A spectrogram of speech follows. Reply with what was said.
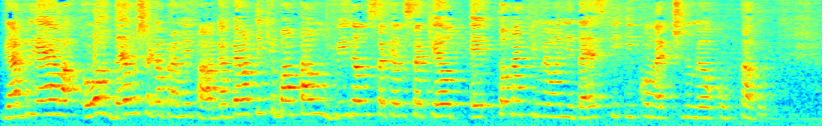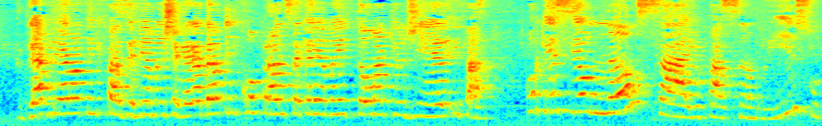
Gabriela, Lordelo chega para mim e fala, Gabriela tem que botar um vídeo, não sei o que, não sei o que, eu, eu toma aqui meu Anidesk e conecte no meu computador. Gabriela tem que fazer, minha mãe chega, Gabriela tem que comprar, não sei o que, minha mãe toma aqui o dinheiro e faz. Porque se eu não saio passando isso,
